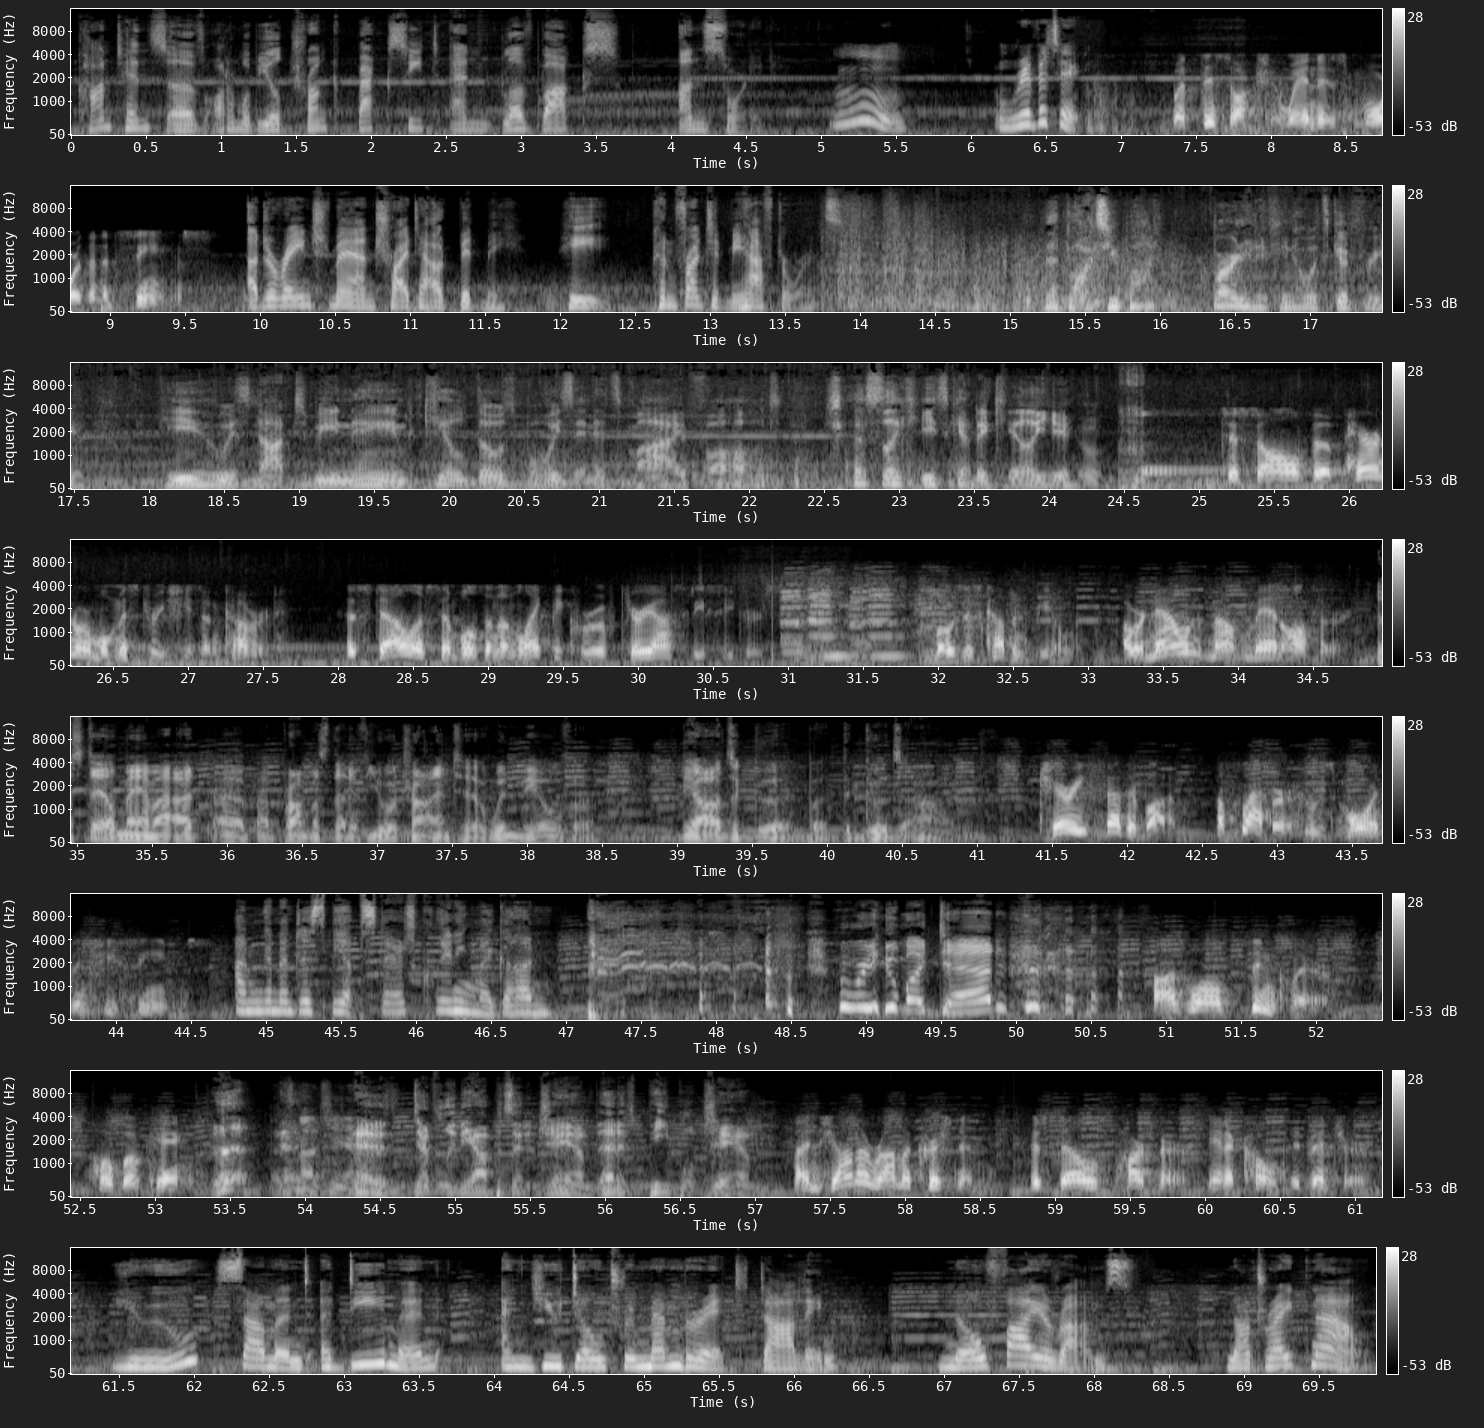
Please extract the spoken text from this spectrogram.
Contents of automobile trunk, back seat, and glove box unsorted. Hmm. Riveting. But this auction win is more than it seems. A deranged man tried to outbid me. He confronted me afterwards. That box you bought? Burn it if you know what's good for you. He who is not to be named killed those boys, and it's my fault. Just like he's gonna kill you. To solve the paranormal mystery she's uncovered, Estelle assembles an unlikely crew of curiosity seekers. Moses Cubbenfield, a renowned mountain man author, Estelle, ma'am, I, I, I, I promise that if you are trying to win me over, the odds are good, but the goods are odd. Cherry Featherbottom, a flapper who's more than she seems, I'm gonna just be upstairs cleaning my gun. Who are you, my dad? Oswald Sinclair, Hobo King, That's not jam. That is definitely the opposite of jam. That is people jam. Anjana Ramakrishnan, Estelle's partner in a cult adventure. You summoned a demon and you don't remember it, darling. No firearms. Not right now.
